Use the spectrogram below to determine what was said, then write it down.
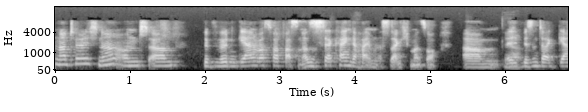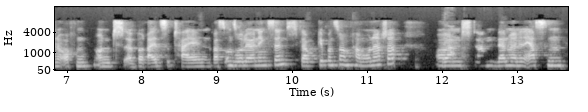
natürlich, ne? Und ähm, wir würden gerne was verfassen. Also es ist ja kein Geheimnis, sage ich mal so. Ähm, ja. Wir sind da gerne offen und äh, bereit zu teilen, was unsere Learnings sind. Ich glaube, gib uns noch ein paar Monate und ja. dann werden wir den ersten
